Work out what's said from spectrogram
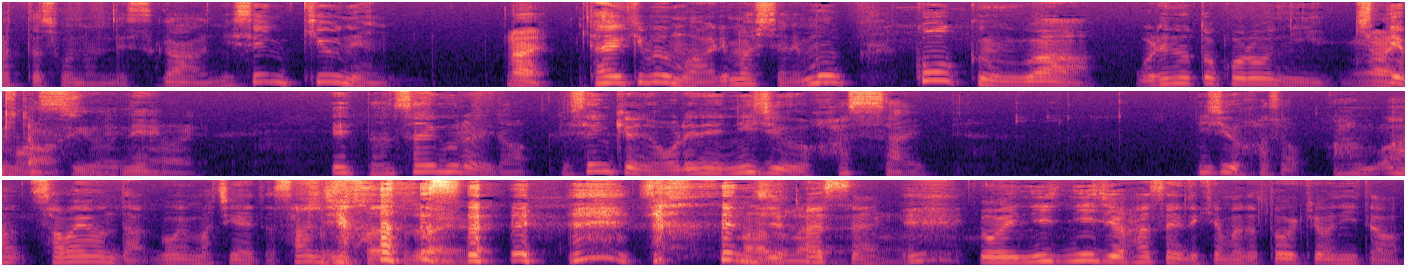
あったそうなんですが2009年はい。たい焼きブームはありましたね。もうこうくんは俺のところに来てますよね,、はい。え何歳ぐらいだ？2009年俺ね28歳。28歳。ああサバ読んだ。ごめん間違えた。38そうだよね。歳38歳。ごめんに28歳の時はまだ東京にいたわ。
